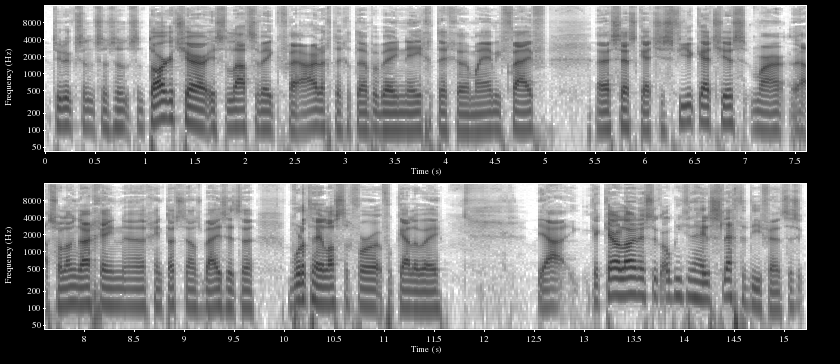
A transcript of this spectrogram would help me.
natuurlijk zijn, target share is de laatste weken vrij aardig. Tegen Tampa Bay 9, tegen Miami 5. Uh, 6 catches, 4 catches. Maar ja, zolang daar geen, geen touchdowns bij zitten, wordt het heel lastig voor, voor Callaway. Ja, Carolina is natuurlijk ook niet een hele slechte defense. Dus ik,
